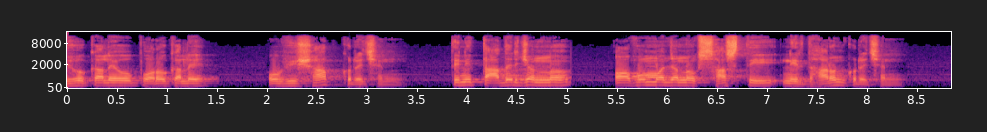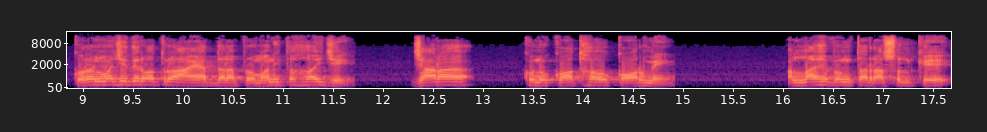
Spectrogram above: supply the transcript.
ইহকালে ও পরকালে অভিশাপ করেছেন। তিনি তাদের জন্য অপমানজনক শাস্তি নির্ধারণ করেছেন। কোরআন মাজিদের অত্র আয়াত দ্বারা প্রমাণিত হয় যে, যারা কোনো কথা ও কর্মে আল্লাহ এবং তার রাসুলকে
